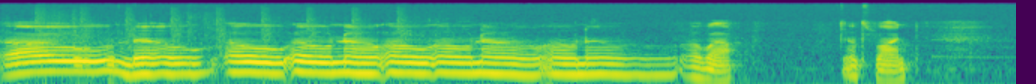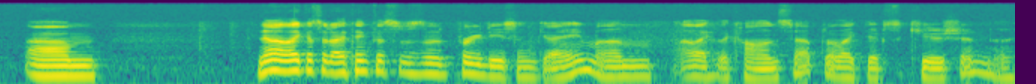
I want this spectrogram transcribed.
Oh no. Oh, oh no. Oh, oh no. Oh no. Oh well. That's fine. Um, no, like I said, I think this was a pretty decent game. Um, I like the concept. I like the execution. Uh,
